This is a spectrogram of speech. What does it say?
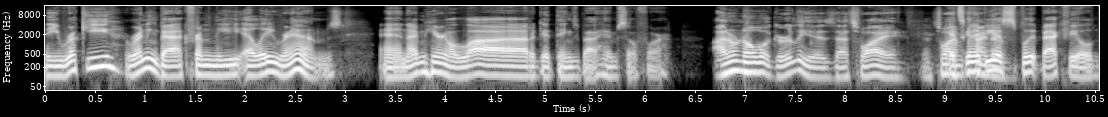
the rookie running back from the LA Rams. And I'm hearing a lot of good things about him so far. I don't know what Gurley is. That's why. That's why it's I'm going to kind be a split backfield.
